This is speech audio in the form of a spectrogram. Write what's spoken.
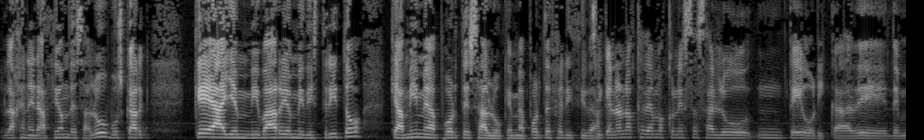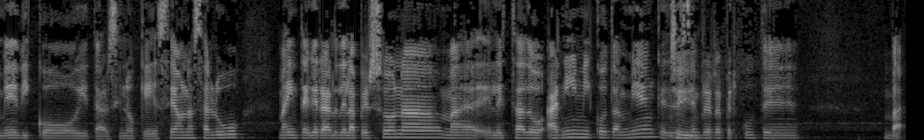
la generación de salud, buscar qué hay en mi barrio, en mi distrito, que a mí me aporte salud, que me aporte felicidad. Así que no nos quedemos con esa salud mm, teórica de, de médico y tal, sino que sea una salud más integral de la persona, más el estado anímico también, que Sí. siempre repercute. Vale,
